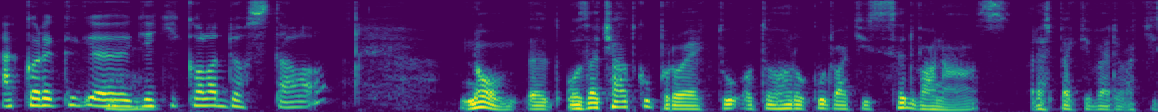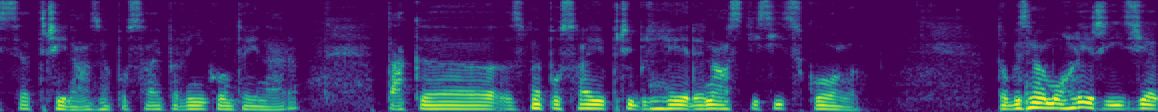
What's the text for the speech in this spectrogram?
A kolik hmm. dětí kola dostalo? No, e, o začátku projektu od toho roku 2012, respektive 2013 jsme poslali první kontejner, tak e, jsme poslali přibližně 11 tisíc kol. To bychom mohli říct, že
